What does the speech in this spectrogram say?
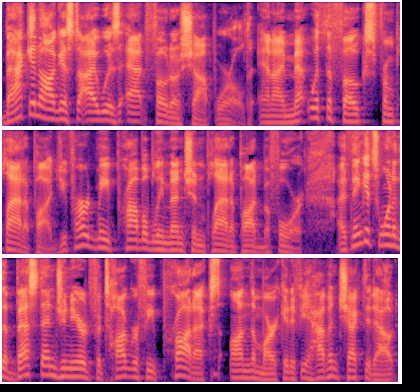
Back in August, I was at Photoshop World and I met with the folks from Platypod. You've heard me probably mention Platypod before. I think it's one of the best engineered photography products on the market. If you haven't checked it out,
